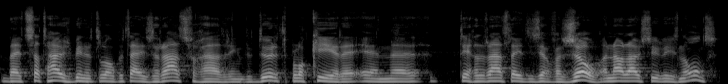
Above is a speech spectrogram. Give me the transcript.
bij het stadhuis binnen te lopen tijdens de raadsvergadering, de deuren te blokkeren en tegen de raadsleden te zeggen van zo, en nou luisteren jullie eens naar ons.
